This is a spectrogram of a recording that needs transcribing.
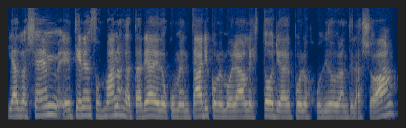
Yad Vashem eh, tiene en sus manos la tarea de documentar y conmemorar la historia del pueblo judío durante la Shoah,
